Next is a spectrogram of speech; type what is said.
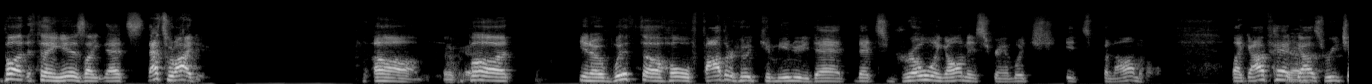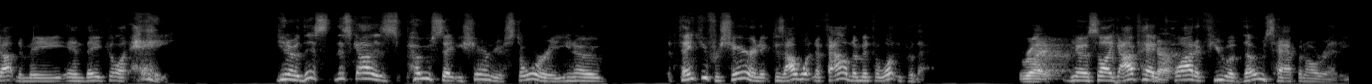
but the thing is, like that's that's what I do. Um, okay. but you know, with the whole fatherhood community that that's growing on Instagram, which it's phenomenal. Like I've had yeah. guys reach out to me and they go like, "Hey, you know this this guy's post that you share in your story. You know, thank you for sharing it because I wouldn't have found them if it wasn't for that." Right. You know, so like I've had yeah. quite a few of those happen already,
